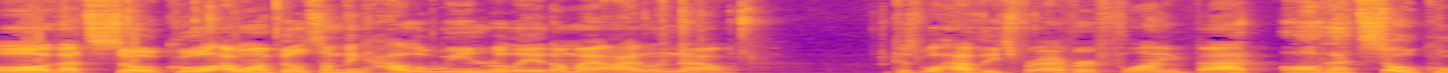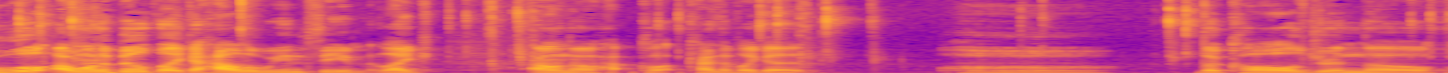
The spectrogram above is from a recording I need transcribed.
Oh, that's so cool. I want to build something Halloween related on my island now. Because we'll have these forever. Flying bat. Oh, that's so cool. I want to build like a Halloween theme. Like, I don't know, kind of like a... Oh, the cauldron though.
